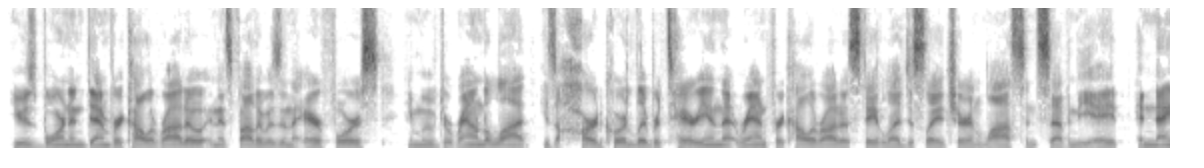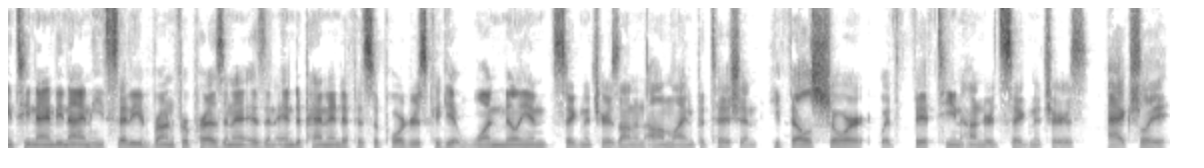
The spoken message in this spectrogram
He was born in Denver, Colorado, and his father was in the Air Force. He moved around a lot. He's a hardcore libertarian that ran for Colorado state legislature and lost in 78. In 1999, he said he'd run for president as an independent if his supporters could get 1 million signatures on an online petition. He fell short with 1,500 signatures. Actually,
